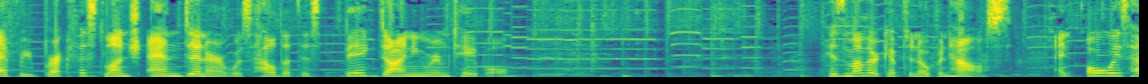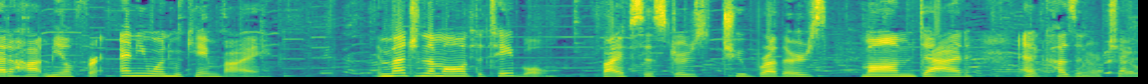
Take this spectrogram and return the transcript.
Every breakfast, lunch, and dinner was held at this big dining room table. His mother kept an open house and always had a hot meal for anyone who came by. Imagine them all at the table five sisters, two brothers, mom, dad, and a cousin or two.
